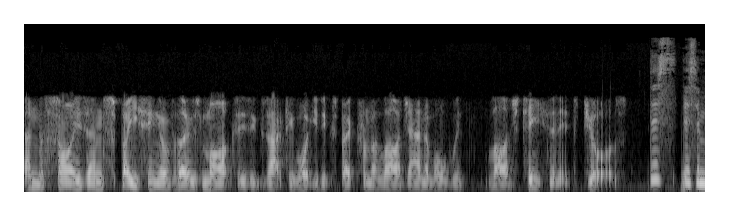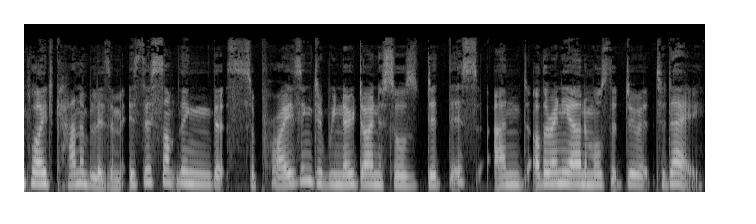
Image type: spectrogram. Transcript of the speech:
and the size and spacing of those marks is exactly what you'd expect from a large animal with large teeth in its jaws. This this implied cannibalism is this something that's surprising? Did we know dinosaurs did this, and are there any animals that do it today?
